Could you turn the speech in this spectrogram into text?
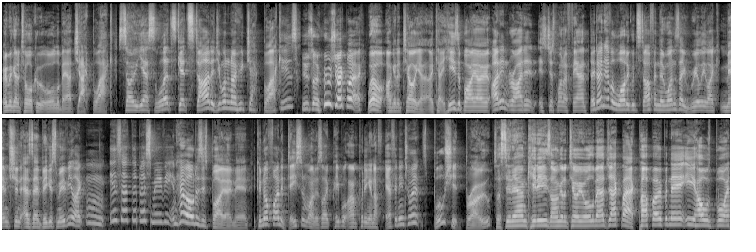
and we're going to talk all about Jack Black. So, yes, let's get started. You want to know who Jack Black is? You say, who's Jack Black? Well, I'm going to tell you. Okay, here's a bio. I didn't write it, it's just one I found. They don't have a lot of good stuff, and the ones they really like mention as their biggest movie, like, hmm, is that their best movie? And how old is this bio, man? You could not find a decent one. It's like people aren't putting enough effort into it. It's bullshit, bro. So sit down, kiddies. I'm gonna tell you all about Jack Black. Pop open their ear holes, boy,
